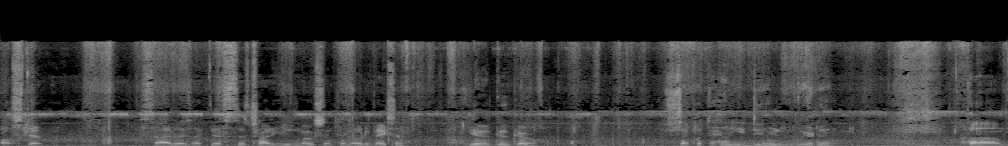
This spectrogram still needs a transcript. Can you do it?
I'll step sideways like this to try to use motion for motivation. You're a good girl. She's like, what the hell are you doing, you weirdo? Um,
